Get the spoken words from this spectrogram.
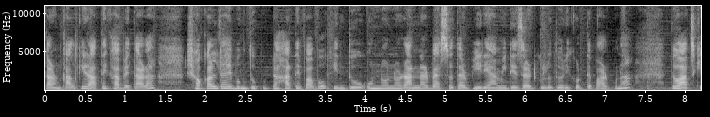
কারণ কালকে রাতে খাবে তারা। সকালটা এবং দুপুরটা হাতে পাবো, কিন্তু অন্য অন্য রান্নার ব্যস্ততার ভিড়ে আমি ডেজার্টগুলো তৈরি করতে পারব না। তো আজকে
